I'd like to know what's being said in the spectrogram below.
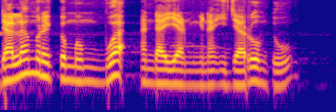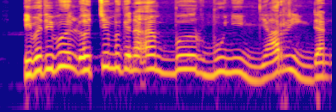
Dalam mereka membuat andaian mengenai jarum tu, tiba-tiba loceng berkenaan berbunyi nyaring dan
